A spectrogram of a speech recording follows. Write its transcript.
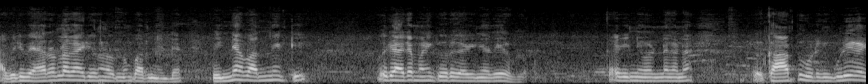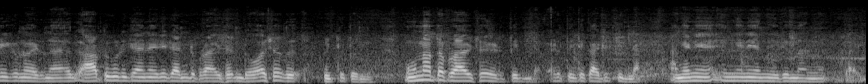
അവർ വേറെയുള്ള കാര്യങ്ങളൊന്നും പറഞ്ഞില്ല. പിന്നെ വന്നിട്ട് ഒരു അരമണിക്കൂർ കഴിഞ്ഞതേ ഉള്ളൂ. കഴിഞ്ഞ ഉടനെ കാപ്പി കുടിക്കും. ഗുളിക കഴിക്കണമായിരുന്നു. കാപ്പി കുടിക്കാനായിട്ട് രണ്ട് പ്രാവശ്യം ദോശ വിറ്റ് തിന്നു മൂന്നാമത്തെ പ്രാവശ്യം എടുത്തില്ല. എടുത്തിട്ട് കഴിച്ചില്ല. അങ്ങനെ ഇങ്ങനെയൊന്നും ഇരുന്നങ്ങ് ഇതായി.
